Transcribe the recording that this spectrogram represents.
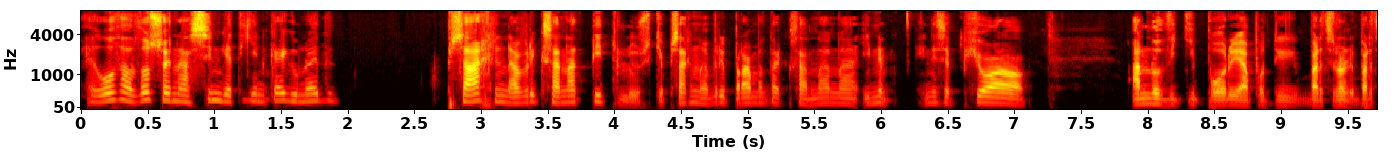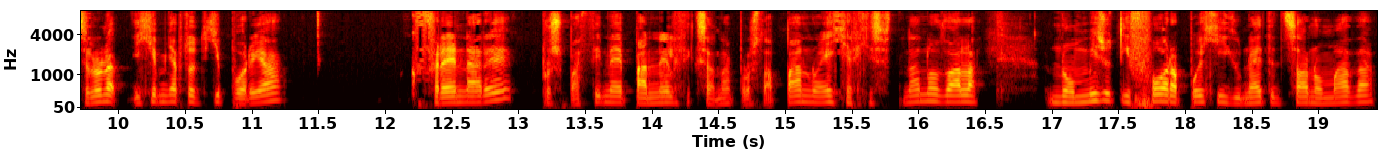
εγώ θα δώσω ένα συν γιατί γενικά η United ψάχνει να βρει ξανά τίτλους και ψάχνει να βρει πράγματα ξανά να είναι, είναι σε πιο α- ανωδική πορεία από την Barcelona. Η Barcelona είχε μια πτωτική πορεία, φρέναρε, προσπαθεί να επανέλθει ξανά προς τα πάνω, έχει αρχίσει αυτήν την άνοδο, αλλά νομίζω ότι η φόρα που έχει η United σαν ομάδα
